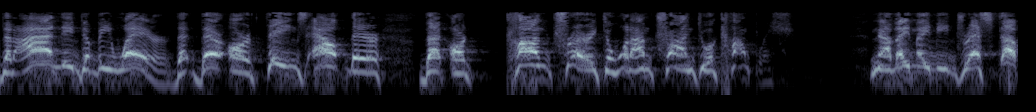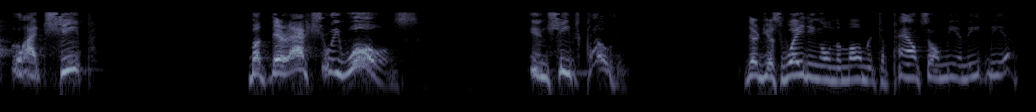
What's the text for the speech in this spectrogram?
that I need to beware that there are things out there that are contrary to what I'm trying to accomplish. Now they may be dressed up like sheep, but they're actually wolves in sheep's clothing. They're just waiting on the moment to pounce on me and eat me up.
